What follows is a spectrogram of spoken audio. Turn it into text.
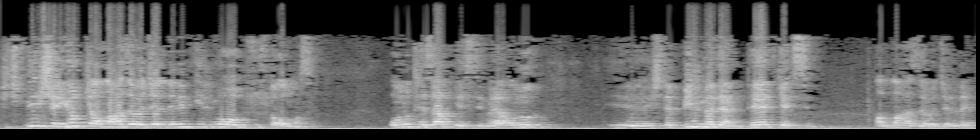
Hiçbir şey yok ki Allah Azze ve Celle'nin ilmi o hususta olmasın. Onu tezat geçsin veya onu e, işte bilmeden teğet geçsin. Allah Azze ve Celle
